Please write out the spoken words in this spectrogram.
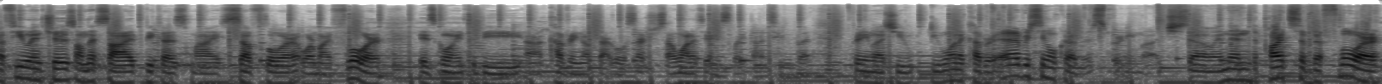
a few inches on this side because my subfloor or my floor is going to be uh, covering up that little section. So I wanted to insulate that too, but pretty much you, you want to cover every single crevice pretty much. So, and then the parts of the floor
